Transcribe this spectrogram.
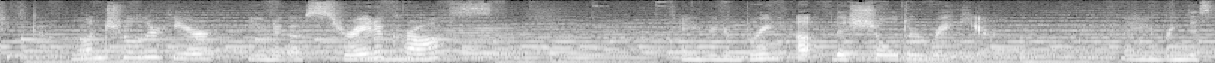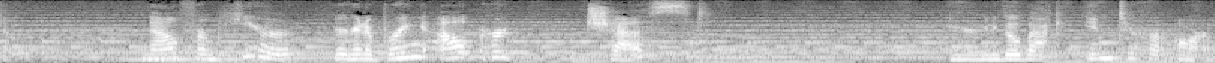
she's got one shoulder here. You're gonna go straight across. And you're gonna bring up this shoulder right here. Then you bring this down. Now from here, you're gonna bring out her chest. And you're gonna go back into her arm.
